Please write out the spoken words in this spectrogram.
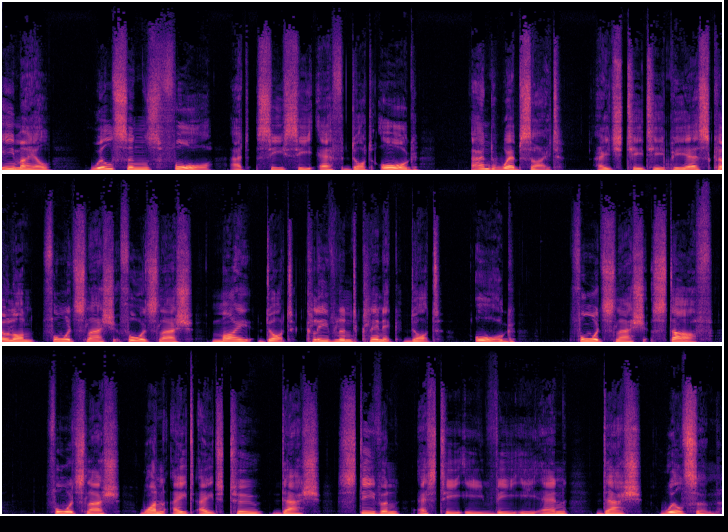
email wilsons4 at ccf.org and website https colon forward slash forward slash my.clevelandclinic.org forward slash staff forward slash 1882 dash Stephen, S T E V E N, dash Wilson.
